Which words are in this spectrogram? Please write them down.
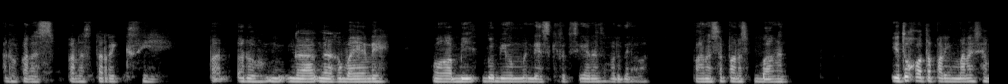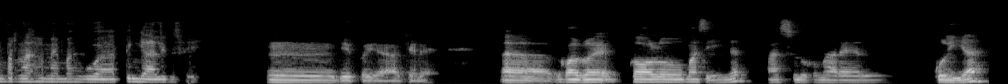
Aduh panas panas terik sih. Pan, aduh nggak nggak kebayang deh. Gue nggak gue bingung mendeskripsikannya seperti apa. Panasnya panas banget. Itu kota paling panas yang pernah memang gue tinggalin sih. Hmm, gitu ya, oke deh. Uh, kalau kalau masih ingat pas lu kemarin kuliah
